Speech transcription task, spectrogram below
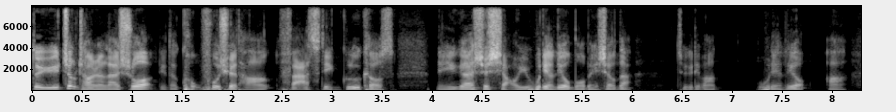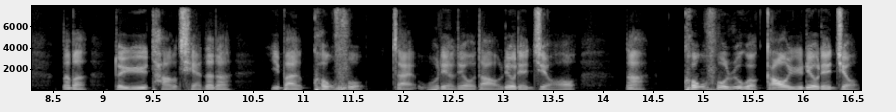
对于正常人来说，你的空腹血糖 fasting glucose 你应该是小于五点六摩每升的，这个地方五点六啊。那么对于糖前的呢，一般空腹在五点六到六点九，那空腹如果高于六点九。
